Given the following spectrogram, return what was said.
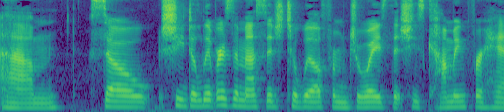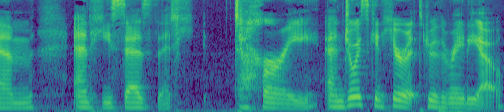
Um, so she delivers a message to Will from Joyce that she's coming for him, and he says that he, to hurry, and Joyce can hear it through the radio.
